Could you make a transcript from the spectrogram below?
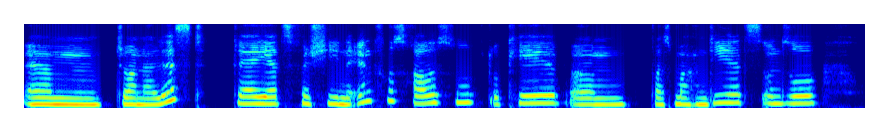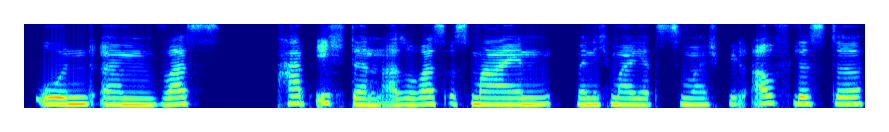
ähm, Journalist, der jetzt verschiedene Infos raussucht, okay, ähm, was machen die jetzt und so und ähm, was habe ich denn? Also was ist mein, wenn ich mal jetzt zum Beispiel aufliste,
